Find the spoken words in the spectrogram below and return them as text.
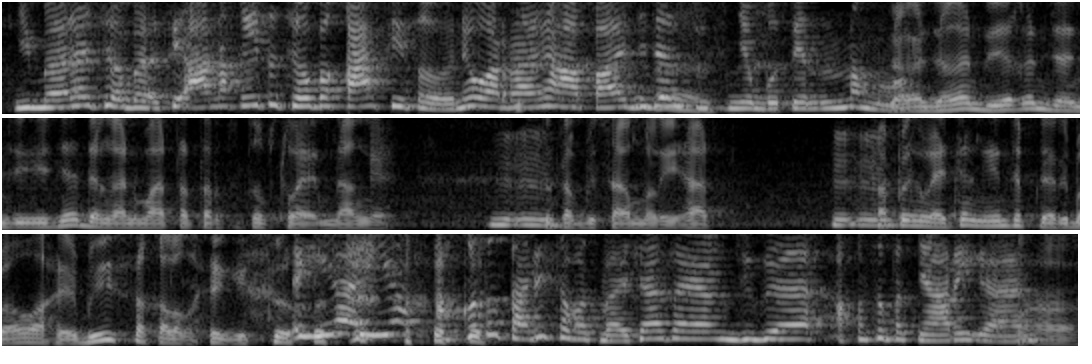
Gimana coba si anak itu coba kasih tuh. Ini warnanya apa aja dan harus bisa nyebutin 6 loh. Jangan-jangan dia kan janjinya dengan mata tertutup selendang ya. Tetap bisa melihat. Tapi ngeliatnya ngintip dari bawah ya bisa kalau kayak gitu. iya iya, aku tuh tadi sempat baca sayang juga. Aku sempat nyari kan. Heeh.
